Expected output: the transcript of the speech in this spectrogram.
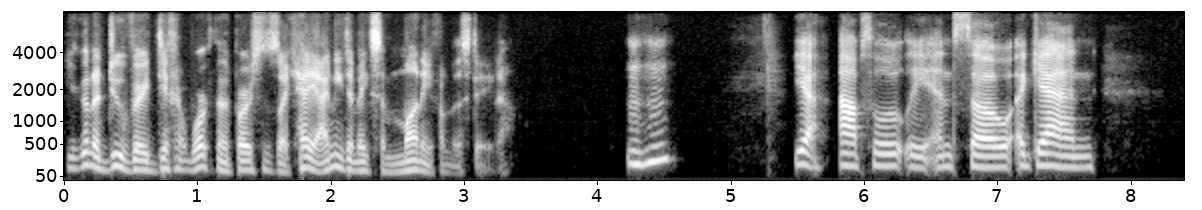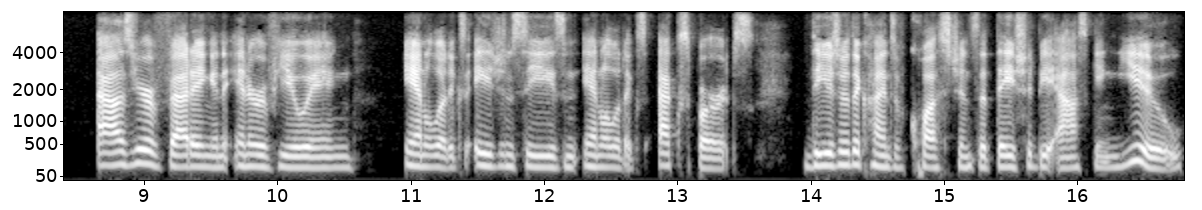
you're going to do very different work than the person's like, hey, I need to make some money from this data. Hmm. Yeah, absolutely. And so again, as you're vetting and interviewing analytics agencies and analytics experts, these are the kinds of questions that they should be asking you.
